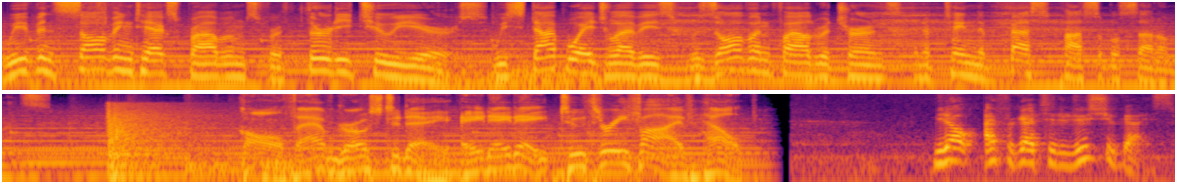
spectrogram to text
We've been solving tax problems for 32 years. We stop wage levies, resolve unfiled returns, and obtain the best possible settlements. Call Thav Gross today, 888 235 HELP. You know, I forgot to introduce you guys.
